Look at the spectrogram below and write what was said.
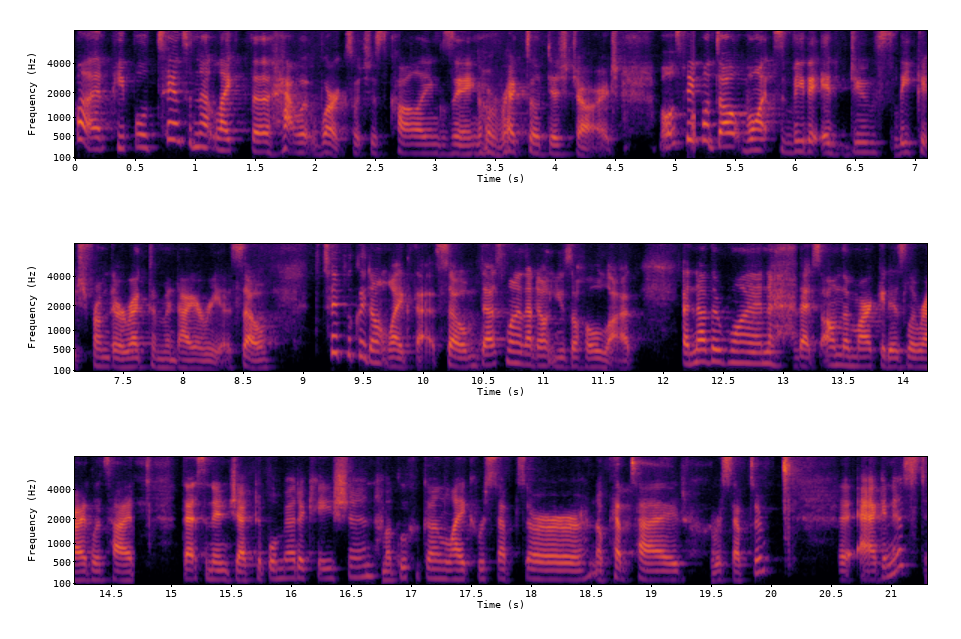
But people tend to not like the how it works, which is causing a rectal discharge. Most people don't want to be to induce leakage from their rectum and diarrhea. So typically don't like that. So that's one that I don't use a whole lot. Another one that's on the market is liraglutide. That's an injectable medication, a glucagon-like receptor, no peptide receptor the agonist.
